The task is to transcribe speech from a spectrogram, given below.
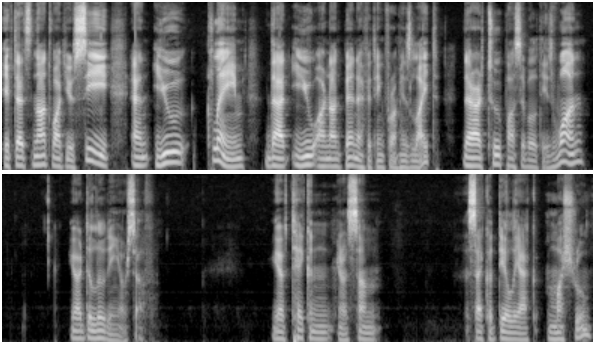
if that's not what you see and you claim that you are not benefiting from his light, there are two possibilities. One, you are deluding yourself. You have taken, you know, some psychedelic mushroom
